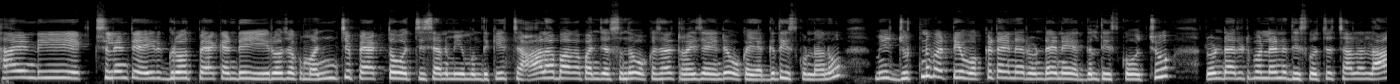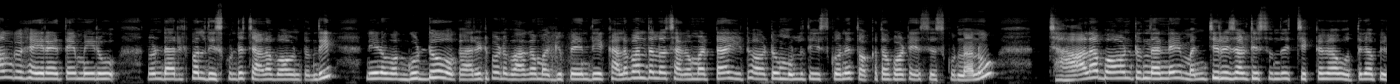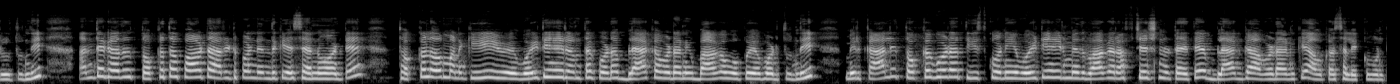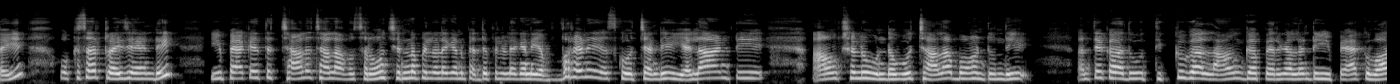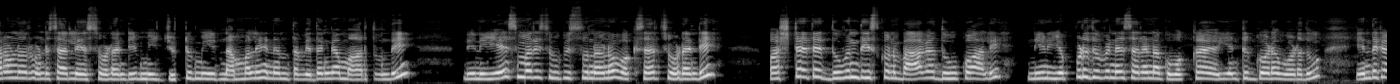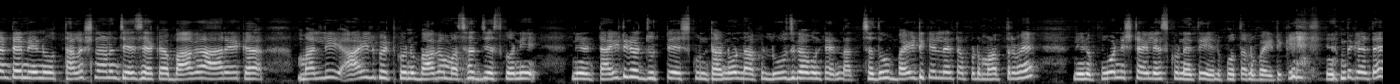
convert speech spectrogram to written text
Hi అండి. Excellent air growth pack అండి. ఈరోజు ఒక మంచి ప్యాక్తో వచ్చేసాను మీ ముందుకి. చాలా బాగా పనిచేస్తుంది. ఒకసారి ట్రై చేయండి. ఒక ఎగ్ తీసుకున్నాను. మీ జుట్టును బట్టి ఒక్కటైనా రెండైనా ఎగ్గులు తీసుకోవచ్చు. రెండు అరటిపళ్ళైనా తీసుకోవచ్చు. చాలా లాంగ్ హెయిర్ అయితే మీరు రెండు అరటిపళ్ళు తీసుకుంటే చాలా బాగుంటుంది. నేను ఒక గుడ్డు ఒక అరటిపండు బాగా మగ్గిపోయింది. కలబందలో సగమట్ట ఇటు అటు ముళ్ళు తీసుకొని తొక్కతో పాటు వేసేసుకున్నాను. చాలా బాగుంటుందండి. మంచి రిజల్ట్ ఇస్తుంది. చిక్కగా ఒత్తుగా పెరుగుతుంది. అంతేకాదు తొక్కతో పాటు అరటిపండు ఎందుకు వేసాను అంటే తొక్కలో మనకి వైట్ హెయిర్ అంతా కూడా బ్లాక్ అవ్వడానికి బాగా ఉపయోగపడుతుంది. మీరు ఖాళీ తొక్క కూడా తీసుకొని వైట్ హెయిర్ మీద బాగా రఫ్ చేసినట్టయితే బ్లాక్గా అవ్వడానికి అవకాశాలు ఎక్కువ ఉంటాయి. ఒకసారి ట్రై చేయండి. ఈ ప్యాక్ అయితే చాలా చాలా అవసరం. చిన్న పిల్లలే కానీ పెద్ద పిల్లలే కానీ ఎవరైనా వేసుకోవచ్చండి. ఎలాంటి ఆంక్షలు ఉండవు. చాలా బాగుంటుంది. అంతేకాదు తిక్కుగా లాంగ్గా పెరగాలంటే ఈ ప్యాక్ వారంలో రెండుసార్లు వేసి చూడండి. మీ జుట్టు మీరు నమ్మలేనంత విధంగా మారుతుంది. నేను వేసి మరీ చూపిస్తున్నాను ఒకసారి చూడండి. ఫస్ట్ అయితే దువ్వుని తీసుకొని బాగా దువ్వుకోవాలి. నేను ఎప్పుడు దువ్వినా సరే నాకు ఒక్క ఎంటుకు కూడా ఊడదు. ఎందుకంటే నేను తలస్నానం చేశాక బాగా ఆరాక మళ్ళీ ఆయిల్ పెట్టుకొని బాగా మసాజ్ చేసుకొని నేను టైట్గా జుట్టు వేసుకుంటాను. నాకు లూజ్గా ఉంటే నచ్చదు. బయటికి వెళ్ళేటప్పుడు మాత్రమే నేను పోని స్టైల్ వేసుకుని అయితే వెళ్ళిపోతాను బయటికి. ఎందుకంటే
